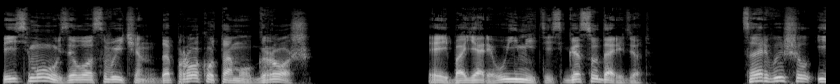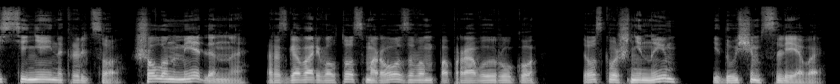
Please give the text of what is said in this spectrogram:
письму зело свычен, да проку тому грош. Эй, бояре, уймитесь, государь идет. Царь вышел из синей на крыльцо. Шел он медленно, разговаривал то с Морозовым по правую руку, то с Квашниным, идущим слева.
